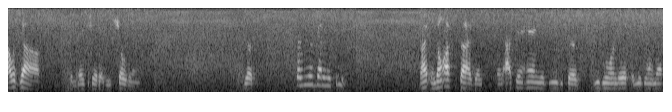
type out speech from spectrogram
our job to make sure that we show them your because you got to receive. Right? And don't ostracize them and I can't hang with you because you're doing this or you're doing that.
